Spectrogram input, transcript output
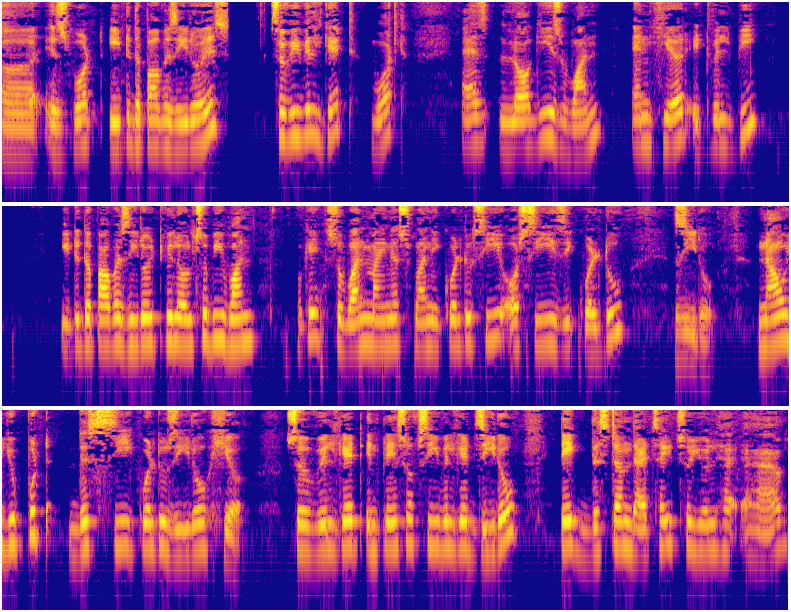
uh, is what e to the power 0 is. So we will get what? As log e is 1 and here it will be e to the power 0 it will also be 1 okay? So 1 minus 1 equal to c or c is equal to 0 now you put this c equal to 0 here so we'll get in place of c we'll get 0 take this term that side. So you'll ha have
